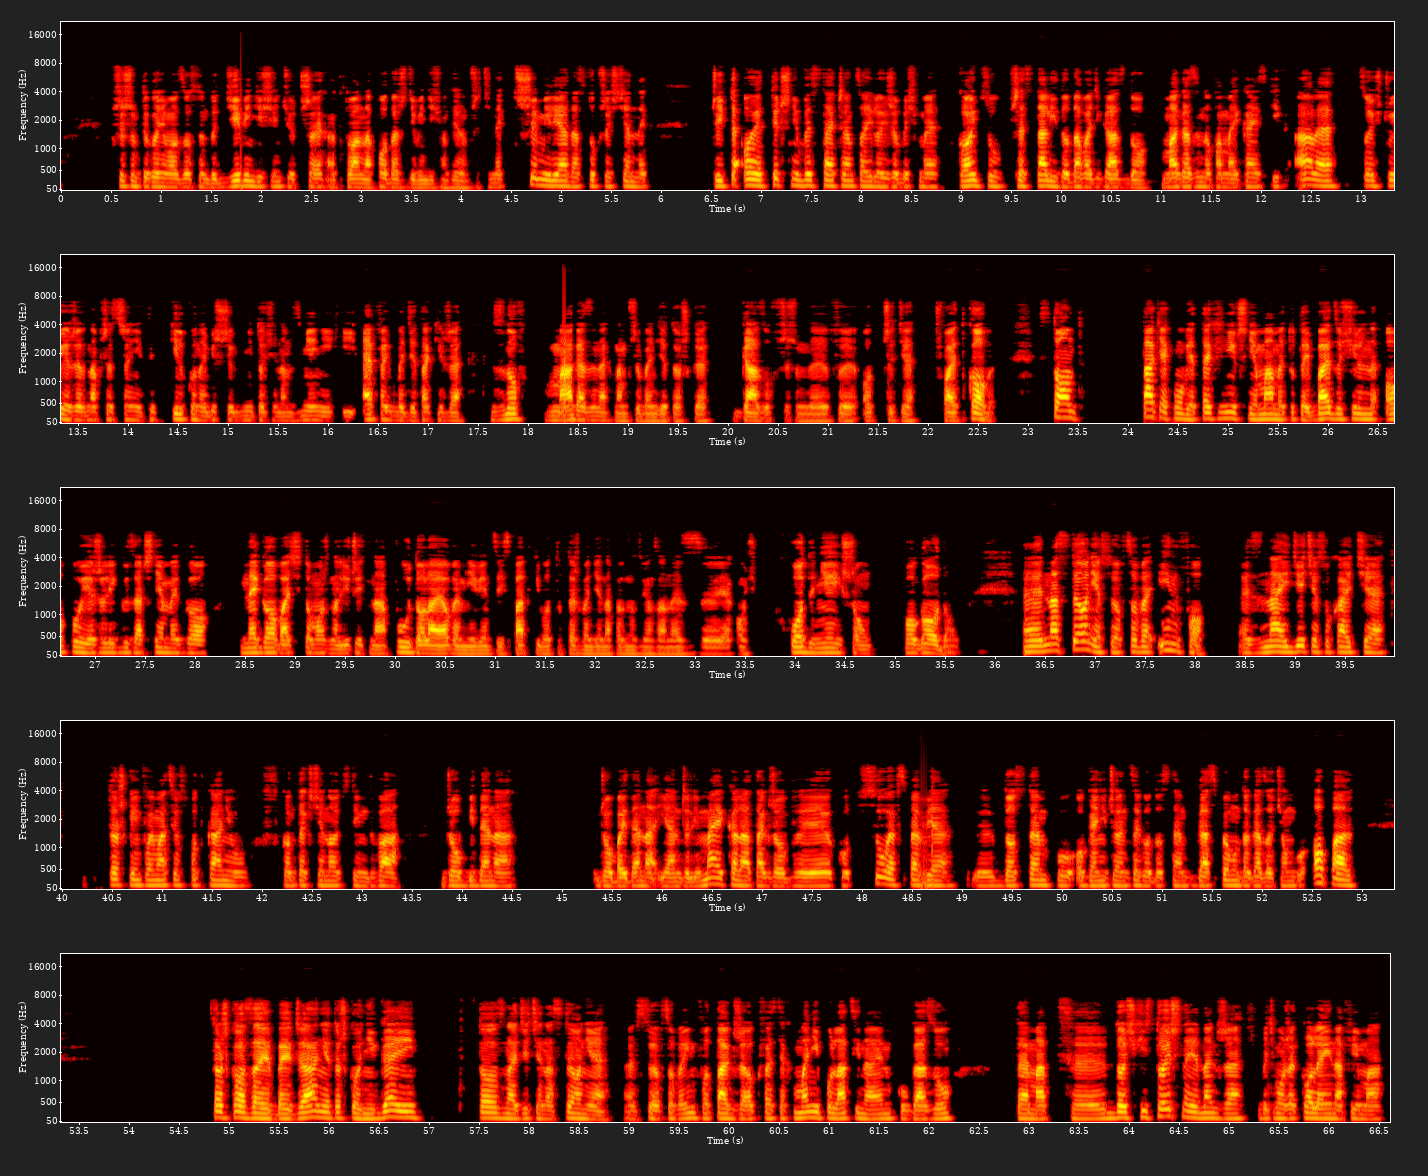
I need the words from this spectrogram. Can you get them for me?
W przyszłym tygodniu ma wzrosnąć do 93, aktualna podaż 91,3 miliarda stóp sześciennych. Czyli teoretycznie wystarczająca ilość, żebyśmy w końcu przestali dodawać gaz do magazynów amerykańskich, ale coś czuję, że na przestrzeni tych kilku najbliższych dni to się nam zmieni i efekt będzie taki, że znów w magazynach nam przybędzie troszkę gazu w przyszłym w odczycie czwartkowym. Stąd, tak jak mówię, technicznie mamy tutaj bardzo silny opór. Jeżeli zaczniemy go negować, to można liczyć na półdolarowe mniej więcej spadki, bo to też będzie na pewno związane z jakąś chłodniejszą pogodą. E, na stronie surowcowe info znajdziecie, słuchajcie, troszkę informacji o spotkaniu w kontekście Nord Stream 2 Joe Bidena, Joe Bidena i Angeli Merkel, a także o wyroku TSUE w sprawie y, dostępu, ograniczającego dostęp Gazpromu do gazociągu OPAL. Troszkę o Azerbejdżanie, troszkę o Nigerii. To znajdziecie na stronie surowcowe info, także o kwestiach manipulacji na rynku gazu temat y, dość historyczny, jednakże być może kolejna firma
